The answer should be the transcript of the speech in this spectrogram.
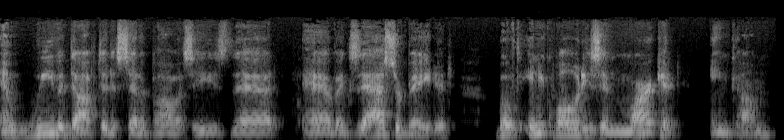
And we've adopted a set of policies that have exacerbated both inequalities in market income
